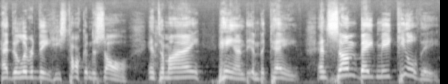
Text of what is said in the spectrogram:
had delivered thee. He's talking to Saul, into my hand in the cave. And some bade me kill thee.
